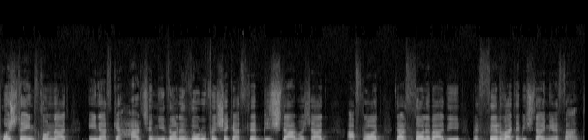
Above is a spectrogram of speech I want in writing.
پشت این سنت این است که هرچه میزان ظروف شکسته بیشتر باشد افراد در سال بعدی به ثروت بیشتری می‌رسند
